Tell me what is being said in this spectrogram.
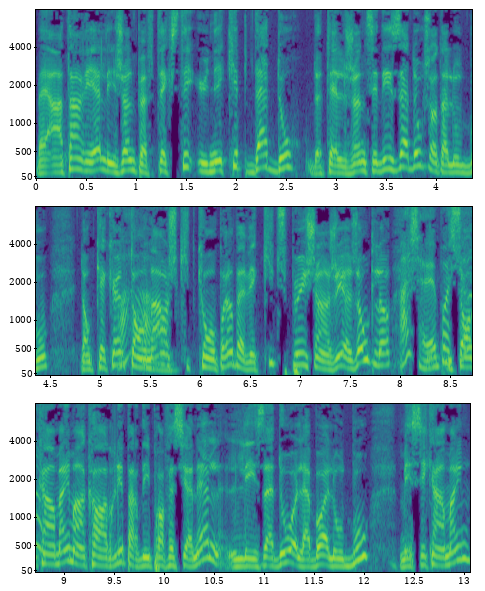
Ben, en temps réel, les jeunes peuvent texter une équipe d'ados de tels jeunes. C'est des ados qui sont à l'autre bout. Donc, quelqu'un de ton âge qui te comprend, avec qui tu peux échanger. Eux autres, là, Ah, je savais pas ils ça. sont quand même encadrés par des professionnels, les ados là-bas à l'autre bout. Mais c'est quand même,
